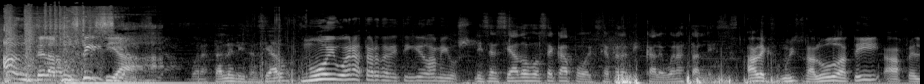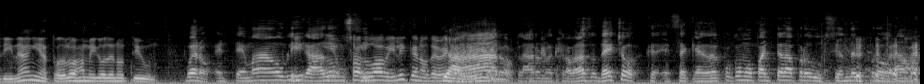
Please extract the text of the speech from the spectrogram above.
Ante la Justicia. Buenas tardes, licenciado. Muy buenas tardes, distinguidos amigos. Licenciado José Capó, ex jefe de fiscales. Buenas tardes. Alex, un saludo a ti, a Ferdinand y a todos los amigos de Noti1. Bueno, el tema obligado. Y, y un saludo sí. a Billy que nos debe Claro, viendo. claro, nuestro abrazo. De hecho, que se quedó como parte de la producción del programa,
